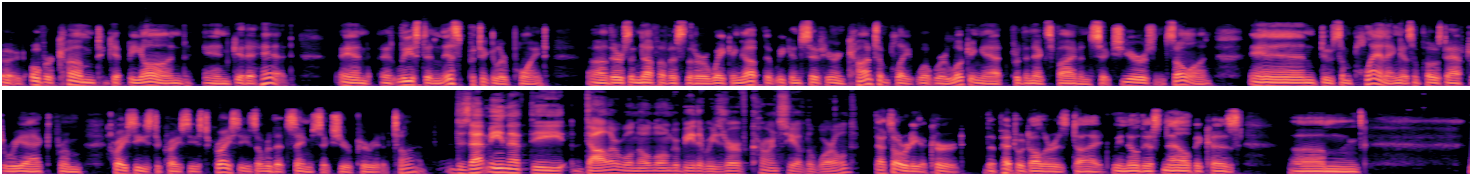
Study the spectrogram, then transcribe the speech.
uh, overcome to get beyond and get ahead. And at least in this particular point, uh, there's enough of us that are waking up that we can sit here and contemplate what we're looking at for the next five and six years and so on, and do some planning as opposed to have to react from crises to crises to crises over that same six year period of time. Does that mean that the dollar will no longer be the reserve currency of the world? That's already occurred. The petrodollar has died. We know this now because. Um,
